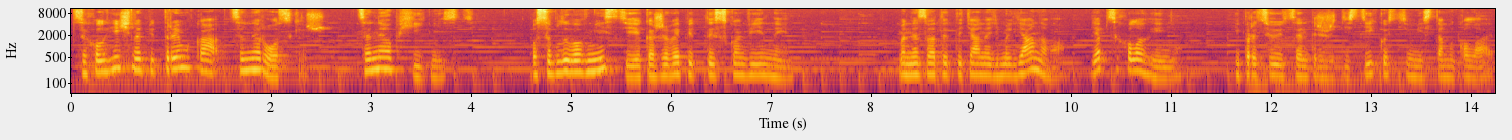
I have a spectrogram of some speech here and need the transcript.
Психологічна підтримка це не розкіш, це необхідність, особливо в місті, яке живе під тиском війни. Мене звати Тетяна Ємельянова, я психологиня і працюю в центрі життєстійкості міста Миколаїв.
